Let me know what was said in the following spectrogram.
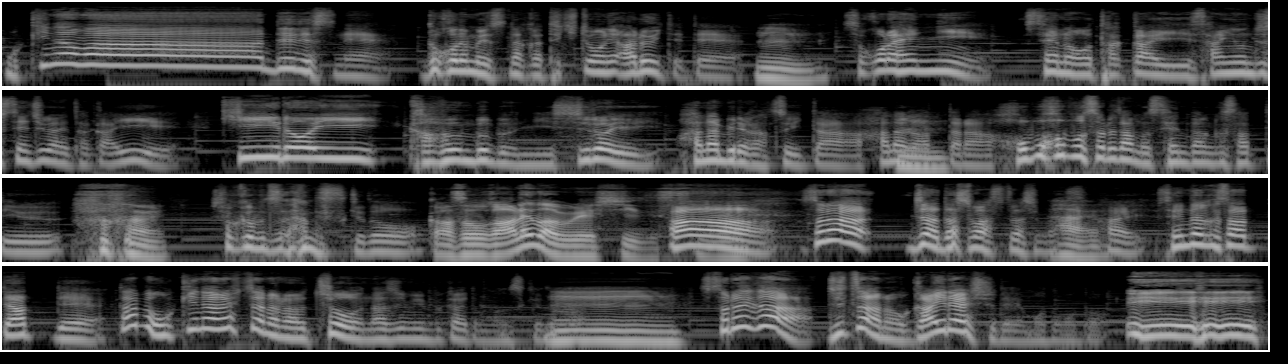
沖縄でですねどこでもいいですなんか適当に歩いててうん。そこら辺に背の高い3 4 0センチぐらい高い黄色い花粉部分に白い花びらがついた花があったら、ほぼほぼそれ多分仙断草っていうはい。植物なんですけど画像があれば嬉しいですね。ああそれはじゃあ出します出しますははいい、仙断草ってあって多分沖縄の人なら超馴染み深いと思うんですけうど、ーん。それが実はあの外来種でもともとええ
